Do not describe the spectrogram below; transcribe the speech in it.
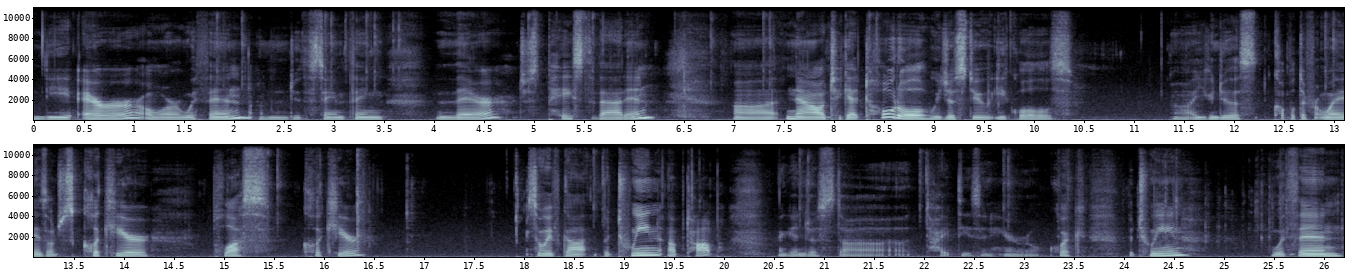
the error or within. I'm going to do the same thing there. Just paste that in. Uh, now to get total, we just do equals. Uh, you can do this a couple different ways. I'll just click here, plus click here. So we've got between up top. I can just uh, type these in here real quick. Between within,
